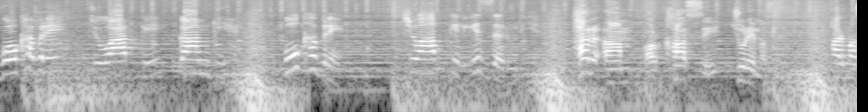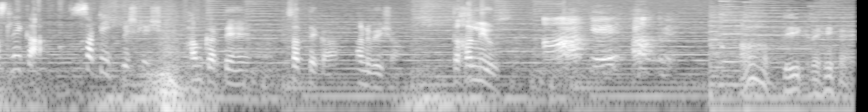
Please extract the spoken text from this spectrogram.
वो खबरें जो आपके काम की है वो खबरें जो आपके लिए ज़रूरी है। हर आम और खास से जुड़े मसले। हर मसले का सटीक विश्लेषण। हम करते हैं सत्य का अन्वेषण। दखल न्यूज़। आपके हक में आप देख रहे हैं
